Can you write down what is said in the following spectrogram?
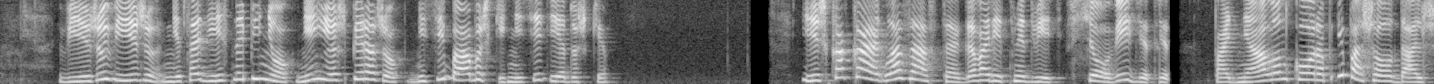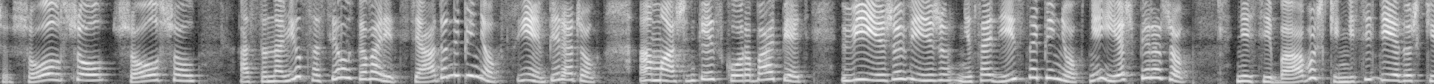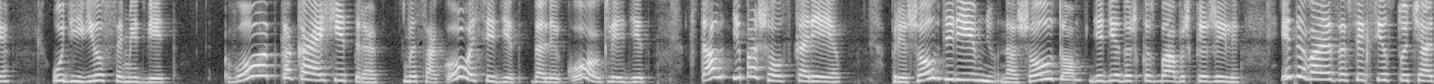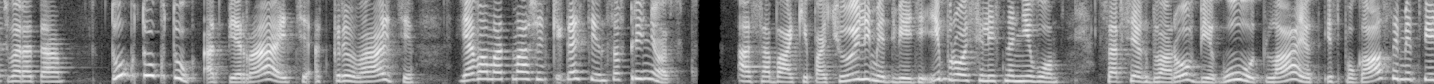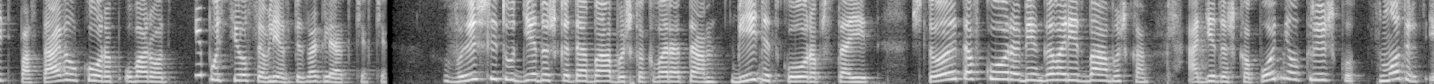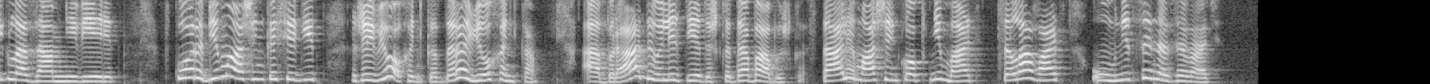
Вижу, вижу, не садись на пенек, не ешь пирожок, неси бабушке, неси дедушке. «Ишь, какая глазастая!» — говорит медведь. «Все видит». Поднял он короб и пошел дальше. Шел, шел, шел, шел. Остановился, сел и говорит, сяду на пенек, съем пирожок. А Машенька из короба опять, вижу, вижу, не садись на пенек, не ешь пирожок. Неси бабушке, неси дедушке. Удивился медведь. Вот какая хитрая. Высоко сидит, далеко глядит. Встал и пошел скорее. Пришел в деревню, нашел дом, где дедушка с бабушкой жили, и давай изо всех сил стучать в ворота. Тук-тук-тук, отпирайте, открывайте. Я вам от Машеньки гостинцев принес. А собаки почуяли медведя и бросились на него. Со всех дворов бегут, лают. Испугался медведь, поставил короб у ворот и пустился в лес без оглядки. Вышли тут дедушка да бабушка к воротам. Видит, короб стоит. «Что это в коробе?» – говорит бабушка. А дедушка поднял крышку, смотрит и глазам не верит. В коробе Машенька сидит, живехонька, здоровехонька. Обрадовались дедушка да бабушка, стали Машеньку обнимать, целовать, умницей называть.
